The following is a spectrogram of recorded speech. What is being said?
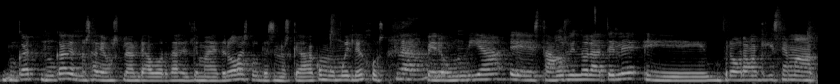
nunca, nunca nos habíamos planteado abordar el tema de drogas porque se nos quedaba como muy lejos. Claro. Pero un día eh, estábamos viendo la tele eh, un programa que se llama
